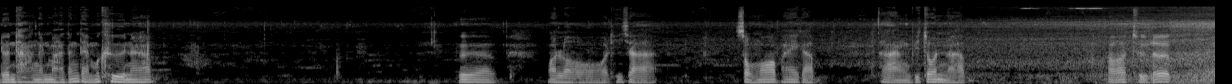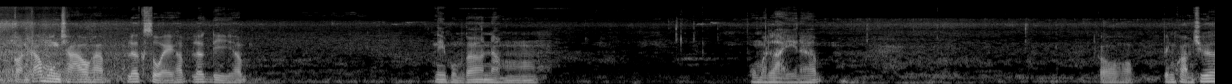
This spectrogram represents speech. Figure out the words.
เดินทางกันมาตั้งแต่เมื่อคืนนะครับ พื่อมารอที่จะส่งมอบให้กับทางพี่จ้นนะครับก็ถือเลิกก่อน9โมงเช้าครับ เลิกสวยครับ เลิกดีครับ นี่ผมก็นำพวงมาลัยนะครับ ก็เป็นความเชื่อ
